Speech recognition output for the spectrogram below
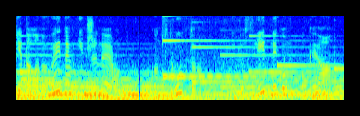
є талановитим інженером, конструктором і дослідником океану.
